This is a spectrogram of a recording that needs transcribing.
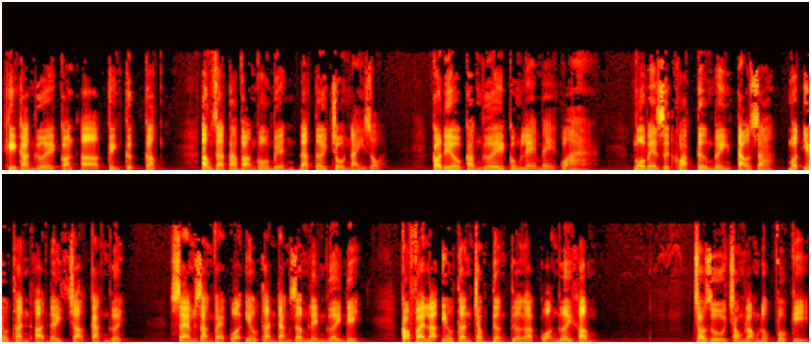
Khi các người còn ở kinh cức cốc, Ông già ta và ngô miễn đã tới chỗ này rồi. Có điều các người cũng lề mề quá. Ngồi bên dứt khoát tự mình tạo ra Một yêu thần ở đây chờ các ngươi. Xem dáng vẻ của yêu thần đang dẫm lên ngươi đi. Có phải là yêu thần trong tưởng tượng à, của ngươi không? Cho dù trong lòng lục vô kỷ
